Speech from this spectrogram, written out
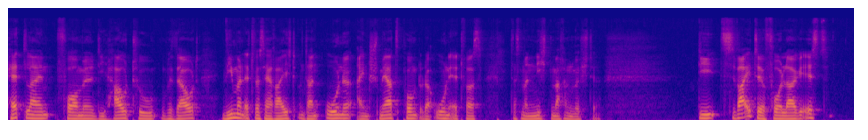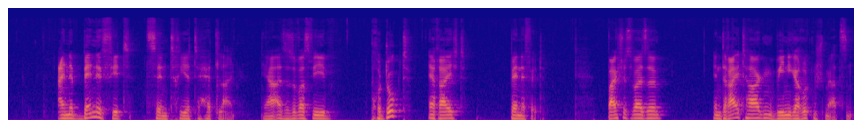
Headline-Formel, die How-to Without, wie man etwas erreicht und dann ohne einen Schmerzpunkt oder ohne etwas, das man nicht machen möchte. Die zweite Vorlage ist eine Benefit-zentrierte Headline. Ja, also sowas wie Produkt erreicht Benefit. Beispielsweise in drei Tagen weniger Rückenschmerzen.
